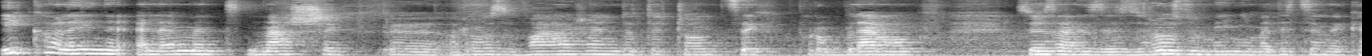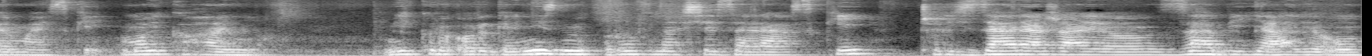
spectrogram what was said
I kolejny element naszych y, rozważań dotyczących problemów związanych ze zrozumieniem medycyny kermańskiej. Moi kochani, mikroorganizmy równa się zarazki, czyli zarażają, zabijają,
